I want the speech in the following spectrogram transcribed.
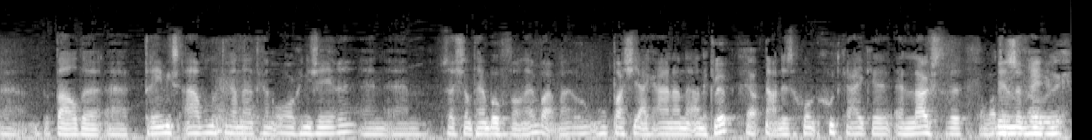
eh, bepaalde eh, trainingsavonden te gaan, eh, te gaan organiseren. En ehm, dus als je dan het hebt over van hè, waar, hoe, pas je je eigenlijk aan aan de, aan de club? Ja. Nou, dus gewoon goed kijken en luisteren van wat binnen is de er nodig?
